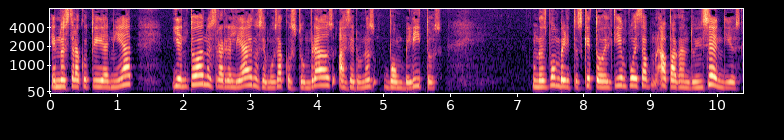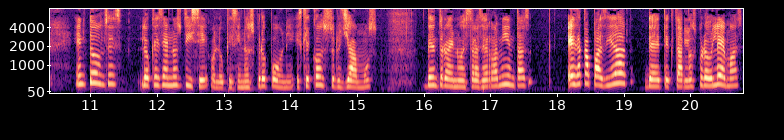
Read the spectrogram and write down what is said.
En nuestra cotidianidad y en todas nuestras realidades nos hemos acostumbrado a ser unos bomberitos, unos bomberitos que todo el tiempo están apagando incendios. Entonces, lo que se nos dice o lo que se nos propone es que construyamos dentro de nuestras herramientas esa capacidad de detectar los problemas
